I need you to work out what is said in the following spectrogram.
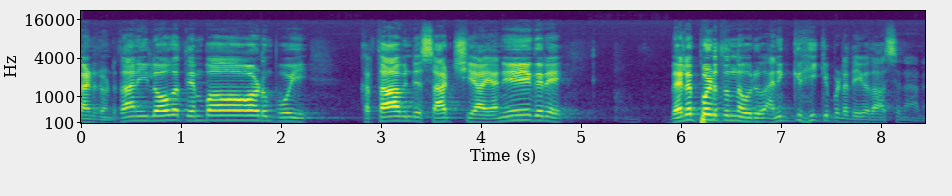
കണ്ടിട്ടുണ്ട്. താൻ ഈ ലോകത്തെമ്പാടും പോയി കർത്താവിന്റെ സാക്ഷിയായി അനേകരെ ബലപ്പെടുത്തുന്ന ഒരു അനുഗ്രഹിക്കപ്പെട്ട ദൈവദാസനാണ്.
